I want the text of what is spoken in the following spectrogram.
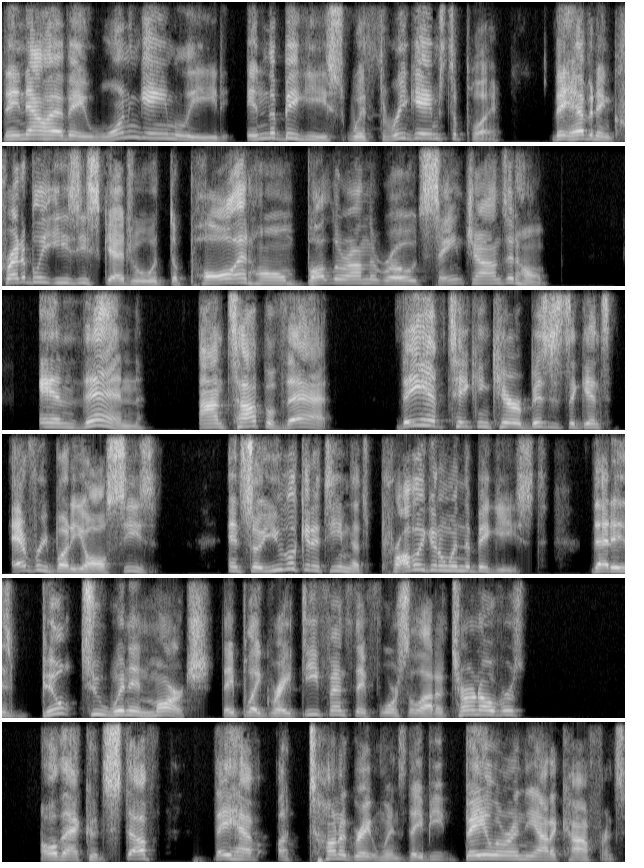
They now have a one game lead in the Big East with three games to play. They have an incredibly easy schedule with DePaul at home, Butler on the road, St. John's at home. And then on top of that, they have taken care of business against everybody all season. And so you look at a team that's probably going to win the Big East, that is built to win in March. They play great defense, they force a lot of turnovers, all that good stuff. They have a ton of great wins. They beat Baylor in the out of conference.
